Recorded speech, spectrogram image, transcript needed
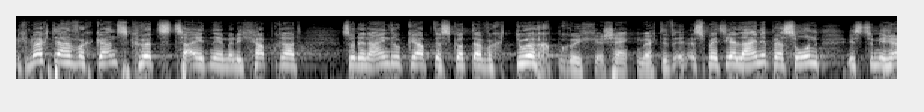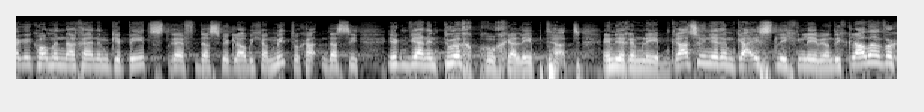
Ich möchte einfach ganz kurz Zeit nehmen. Ich habe gerade so den Eindruck gehabt, dass Gott einfach Durchbrüche schenken möchte. Speziell eine Person ist zu mir hergekommen nach einem Gebetstreffen, das wir, glaube ich, am Mittwoch hatten, dass sie irgendwie einen Durchbruch erlebt hat in ihrem Leben, gerade so in ihrem geistlichen Leben. Und ich glaube einfach,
